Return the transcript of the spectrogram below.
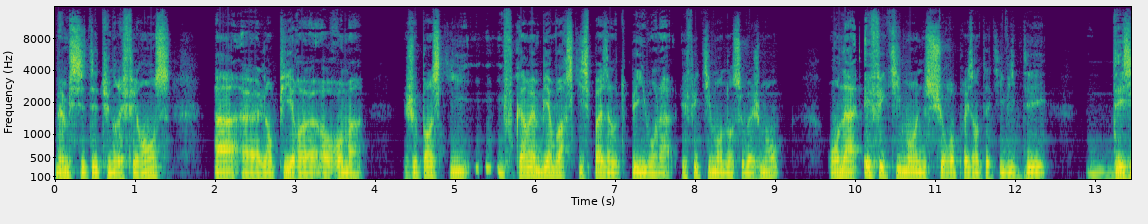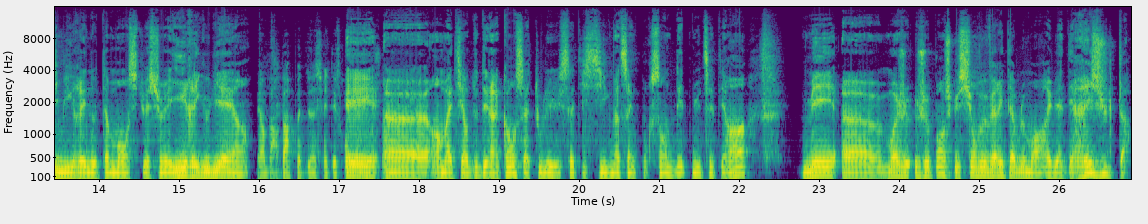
même si c'était une référence à euh, l'Empire romain. Je pense qu'il faut quand même bien voir ce qui se passe dans notre pays où on a effectivement de l'ensauvagement, on a effectivement une surreprésentativité des immigrés, notamment en situation irrégulière. Et un barbare, pas de nationalité française. Et euh, en matière de délinquance, à tous les statistiques, 25% de détenus, etc. Mais euh, moi, je, je, pense que si on veut véritablement arriver à des résultats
